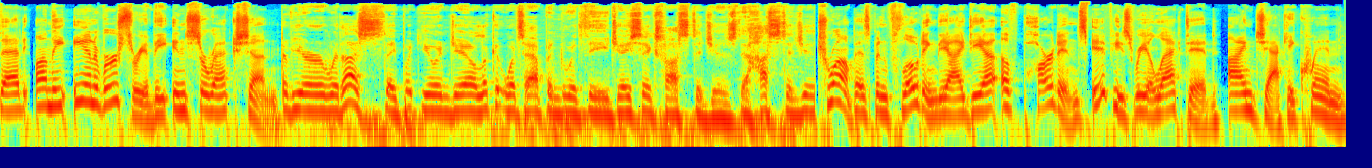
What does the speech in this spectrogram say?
said on the anniversary of the insurrection. If you're with us, they put you in jail. Look at what's happened with the J6 hostages, the hostages. Trump has been floating the idea of pardons if he's reelected. I'm Jackie Quinn.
